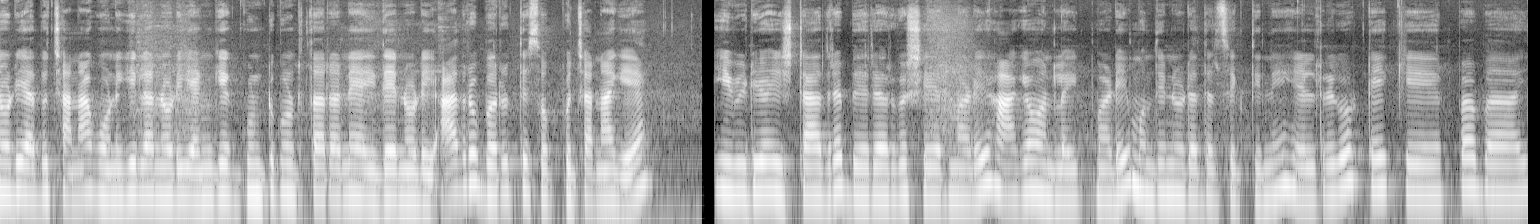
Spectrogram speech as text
ನೋಡಿ, ಅದು ಚೆನ್ನಾಗಿ ಒಣಗಿಲ್ಲ ನೋಡಿ, ಹೆಂಗೆ ಗುಂಟು ಗುಂಟು ಥರನೇ ಇದೆ ನೋಡಿ. ಆದರೂ ಬರುತ್ತೆ ಸೊಪ್ಪು ಚೆನ್ನಾಗಿ. ಈ ವಿಡಿಯೋ ಇಷ್ಟ ಆದರೆ ಬೇರೆಯವ್ರಿಗೂ ಶೇರ್ ಮಾಡಿ, ಹಾಗೆ ಒಂದು ಲೈಕ್ ಮಾಡಿ. ಮುಂದಿನ ವಿಡಿಯೋದಲ್ಲಿ ಸಿಗ್ತೀನಿ. ಎಲ್ರಿಗೂ ಟೇಕ್ ಕೇರ್ ಬಾಯ್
